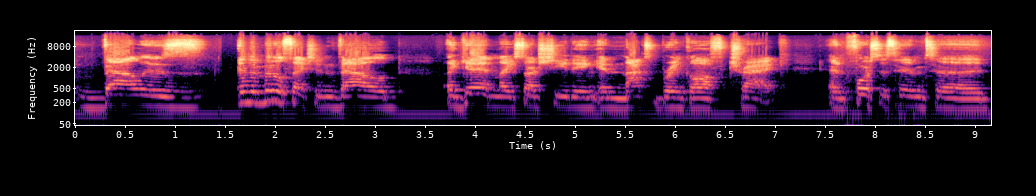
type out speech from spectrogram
Val is in the middle section. Val again like starts cheating and knocks Brink off track and forces him to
